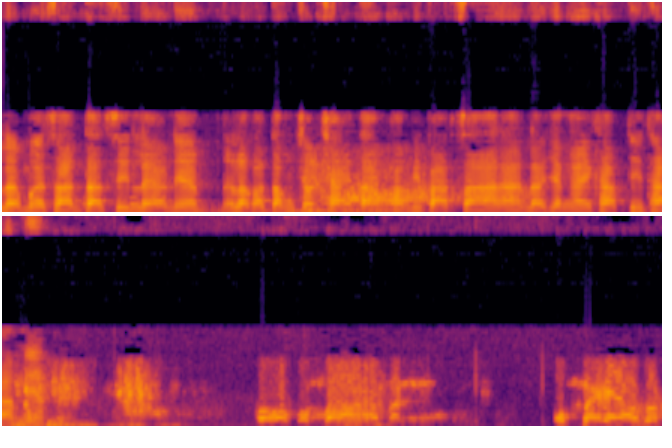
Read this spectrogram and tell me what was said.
แล้วเมื่อศาลตัดสินแล้วเนี่ยเราก็ต้องชดใช้ตามคำพิพากษาน่ะ แล้วยังไงครับที่ถามเนี่ยขอผมว่ามัน ผมไม่ได้เอารถ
